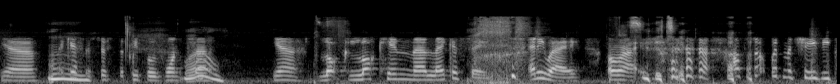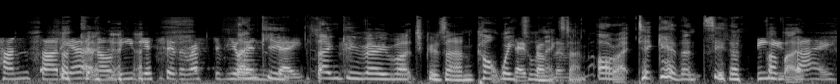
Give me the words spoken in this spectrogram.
Yeah, I guess hmm. it's just that people want Wow. to, yeah, lock lock in their legacy. anyway, all right, I'll stop with my cheesy puns, Sadia, and I'll leave you to the rest of your Thank Wednesday. you. Thank you very much, Grizanne. Can't wait No till problem. next time. All right, take care then. See you then. See Bye you. bye. Bye.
